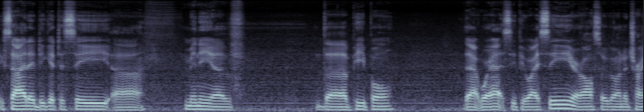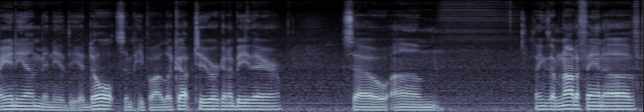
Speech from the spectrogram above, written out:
excited to get to see uh, many of the people that were at CPYC are also going to Triennium. Many of the adults and people I look up to are going to be there. So, um, things I'm not a fan of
